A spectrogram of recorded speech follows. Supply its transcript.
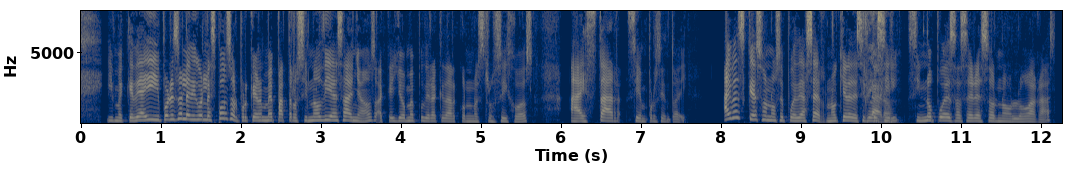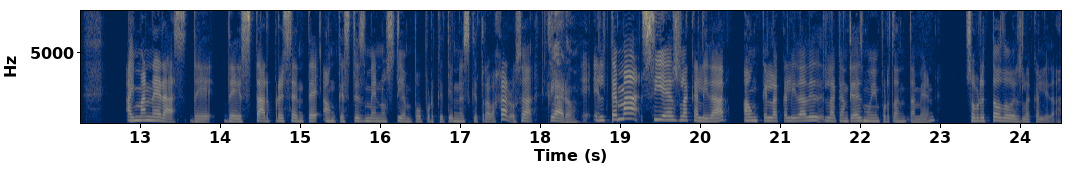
y me quedé ahí. Y por eso le digo el sponsor, porque me patrocinó 10 años a que yo me pudiera quedar con nuestros hijos a estar 100% ahí. Hay veces que eso no se puede hacer. No quiere decir Claro. que si, si no puedes hacer eso, no lo hagas. Hay maneras de, de estar presente aunque estés menos tiempo porque tienes que trabajar. O sea, Claro. el tema sí es la calidad, aunque la calidad, la cantidad es muy importante también. Sobre todo es la calidad,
